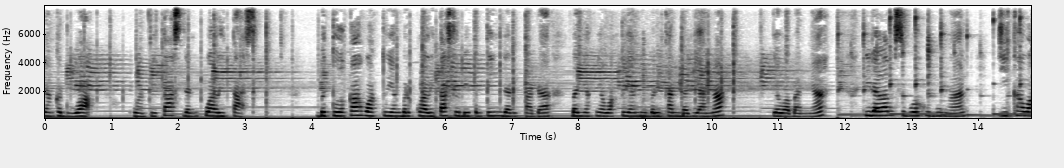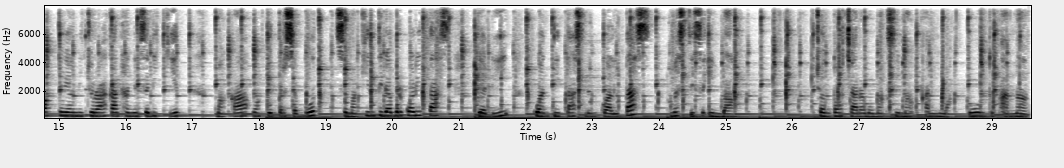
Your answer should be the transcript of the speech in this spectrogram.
Yang kedua, kuantitas dan kualitas. Betulkah waktu yang berkualitas lebih penting daripada banyaknya waktu yang diberikan bagi anak? Jawabannya, di dalam sebuah hubungan, Jika waktu yang dicurahkan hanya sedikit, maka waktu tersebut semakin tidak berkualitas. Jadi, kuantitas dan kualitas mesti seimbang. Contoh cara memaksimalkan waktu untuk anak,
